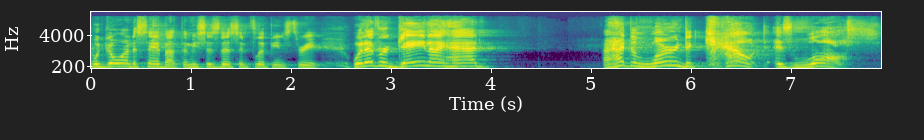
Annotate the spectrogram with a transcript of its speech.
would go on to say about them. He says this in Philippians 3 Whatever gain I had, I had to learn to count as loss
